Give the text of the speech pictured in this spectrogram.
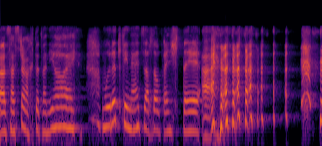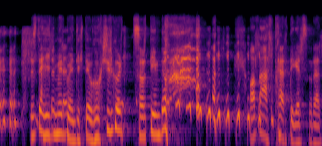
А сасч байгаа хтад байна. Йой. Мөрөдлийн найз залуу байна штэ. Тэстэ хэлмээргүй энэ гэхдээ хөгшөрхөөр сурд юм дөө. Олон алтхаар тэгэл сураал.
